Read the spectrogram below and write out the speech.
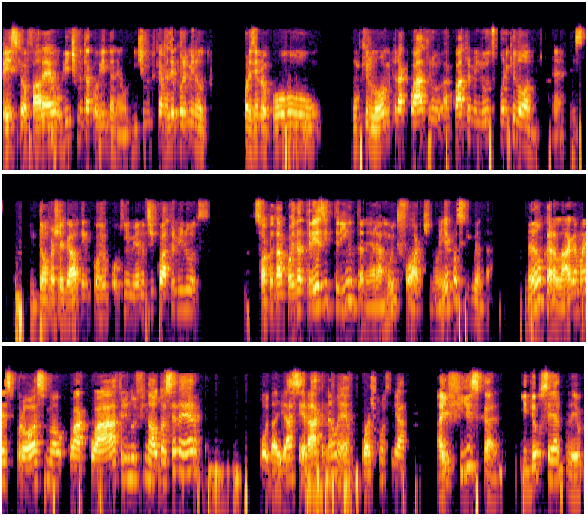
pace que eu falo é o ritmo da corrida, né? O ritmo que tu quer fazer por minuto. Por exemplo, eu corro um quilômetro a quatro, a quatro minutos por quilômetro. Né? Então, para chegar, eu tenho que correr um pouquinho menos de quatro minutos. Só que eu estava correndo a 13h30, né? Era muito forte, não ia conseguir aguentar. Não, cara, larga mais próximo a 4 e no final tu acelera. Pô, daí, ah, será que não é? Pode confiar. Aí fiz, cara, e deu certo. Aí, eu,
